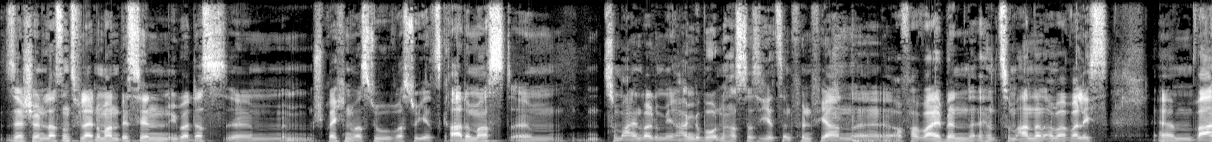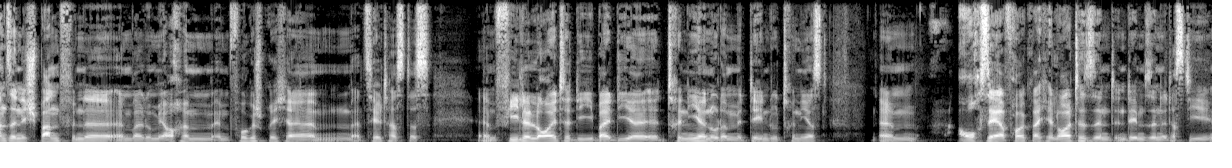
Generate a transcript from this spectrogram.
Sehr schön. Lass uns vielleicht noch mal ein bisschen über das ähm, sprechen, was du, was du jetzt gerade machst. Ähm, zum einen, weil du mir angeboten hast, dass ich jetzt in fünf Jahren äh, auf Hawaii bin. Zum anderen aber, weil ich es ähm, wahnsinnig spannend finde, ähm, weil du mir auch im, im Vorgespräch ähm, erzählt hast, dass ähm, viele Leute, die bei dir trainieren oder mit denen du trainierst, ähm, auch sehr erfolgreiche Leute sind, in dem Sinne, dass die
